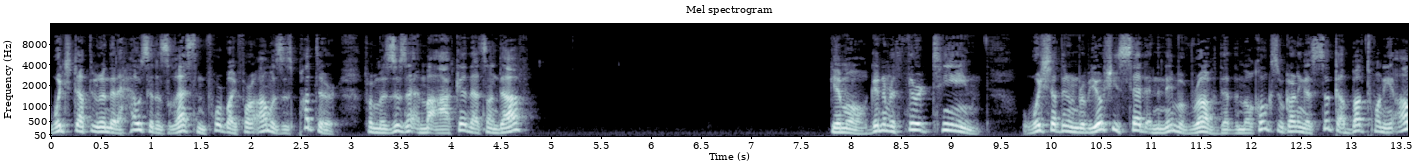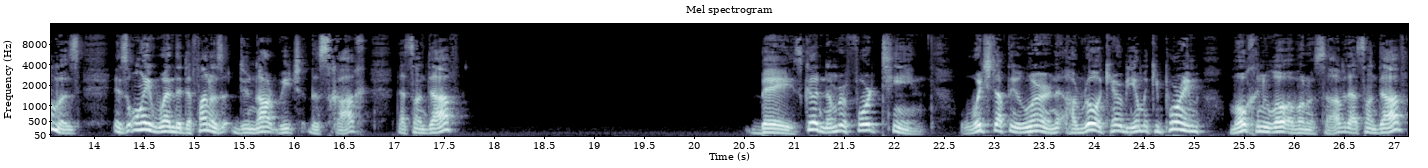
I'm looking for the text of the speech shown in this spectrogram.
Which daf do we learn that a house that is less than 4 by 4 amos is patur from mezuzah and ma'aka? That's on daf. Gimel. Good number 13. Which daf when Rabbi Yoshi said in the name of Rav that the machlokes regarding a sukkah above 20 amos is only when the dofanos do not reach the schach? That's on daf. Beis. Good. Number 14. Which daf do we learn? Haroah Karabi Yom Kippurim Mochenu Lo Avonosav. That's on daf.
